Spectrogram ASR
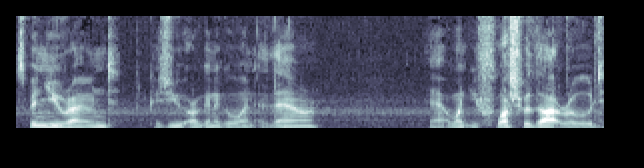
spin you round because you are going to go into there yeah I want you flush with that road.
